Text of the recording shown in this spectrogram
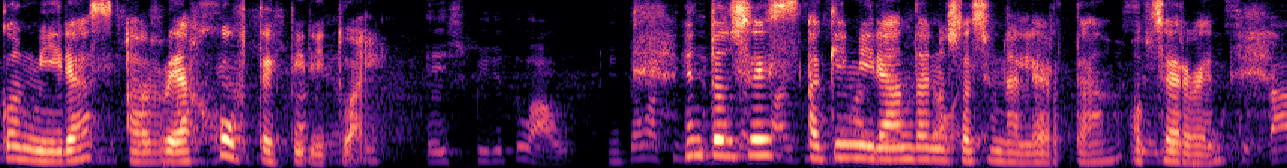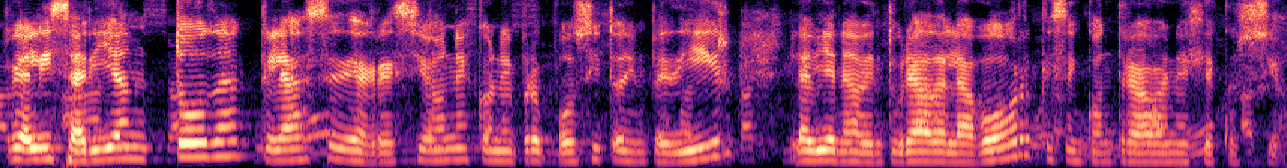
con miras al reajuste espiritual. Entonces, aquí Miranda nos hace una alerta. Observen, realizarían toda clase de agresiones con el propósito de impedir la bienaventurada labor que se encontraba en ejecución.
